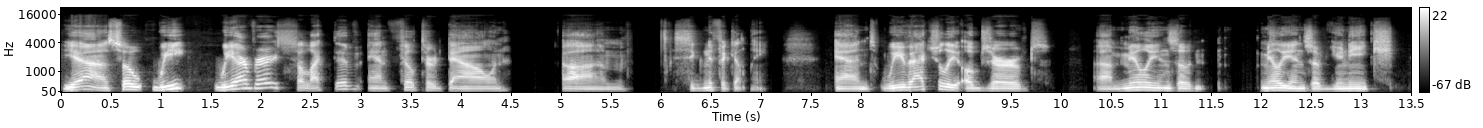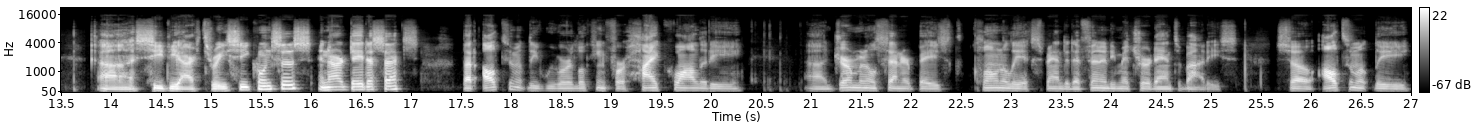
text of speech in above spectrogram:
Yeah, so we we are very selective and filtered down um, significantly, and we've actually observed uh, millions of millions of unique uh, CDR3 sequences in our data sets. But ultimately, we were looking for high quality uh, germinal center based clonally expanded affinity matured antibodies. So ultimately,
